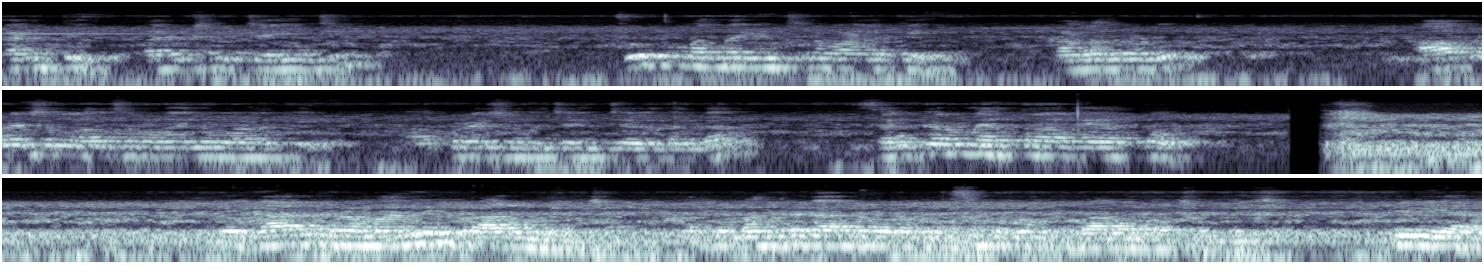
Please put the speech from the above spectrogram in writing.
కంటి పరీక్షలు చేయించి చూపు మందగించిన వాళ్ళకి కళ్ళజోడు ఆపరేషన్లు అవసరమైన వాళ్ళకి ఆపరేషన్లు చేయించే విధంగా శంకర నేత్రాలయంతో ఈ కార్యక్రమాన్ని ప్రారంభించారు. మంత్రి గారు నరసింహం ప్రారంభోత్సవం చేశారు టీవీఆర్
